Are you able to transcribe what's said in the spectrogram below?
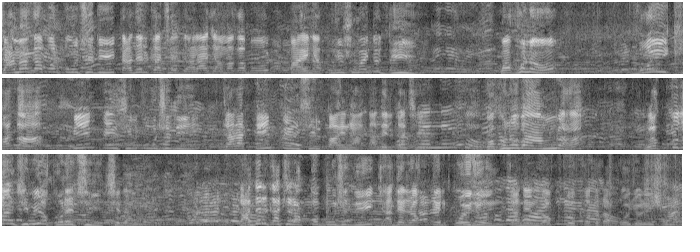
জামা কাপড় পৌঁছে দিই তাদের কাছে, যারা জামা কাপড় পায় না। পুজোর সময় তো দিই। কখনো বই, খাতা পেন পেন্সিল পৌঁছে দিই যারা পেন পেন্সিল পায় না তাদের কাছে। কখনো বা আমরা রক্তদান শিবিরও করেছি ইচ্ছে না। তাদের কাছে রক্ত পৌঁছে দিই যাদের রক্তের প্রয়োজন জানেন রক্ত কতটা প্রয়োজন এই সময়।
